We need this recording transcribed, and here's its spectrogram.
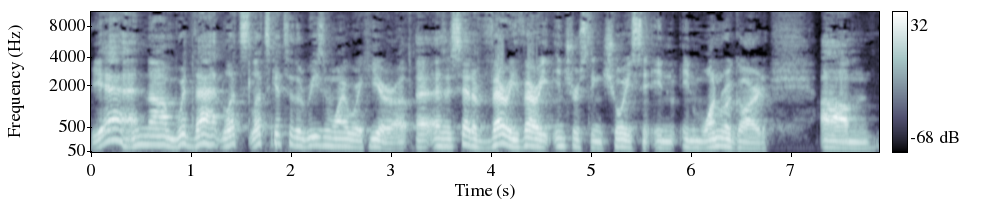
Yeah, and um, with that, let's let's get to the reason why we're here. Uh, as I said, a very very interesting choice in in one regard. Um,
